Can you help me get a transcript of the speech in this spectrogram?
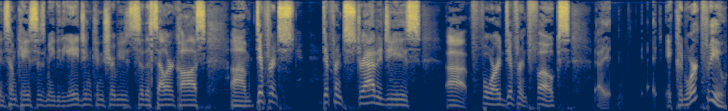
In some cases, maybe the agent contributes to the seller costs. Um, different, different strategies uh, for different folks. Uh, it could work for you.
